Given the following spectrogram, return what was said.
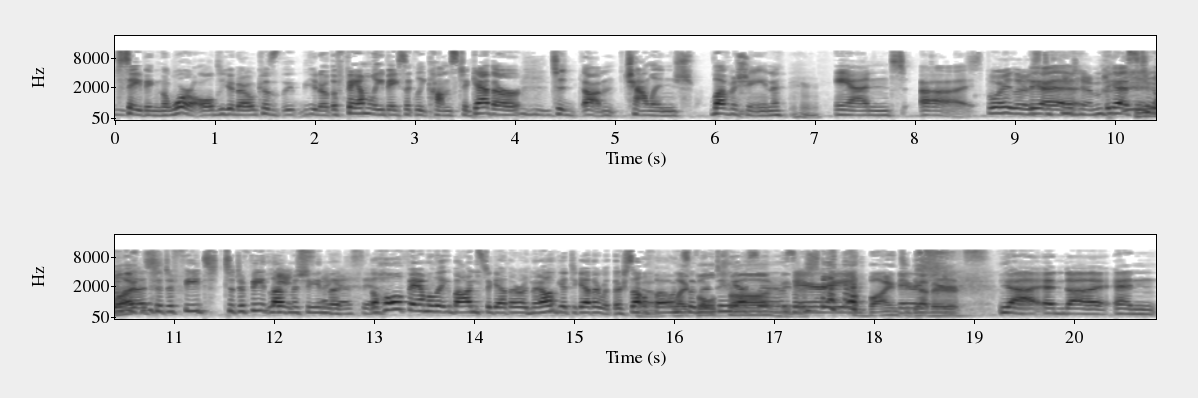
saving the world. You know, because you know the family basically comes together to um, challenge Love Machine and uh, Spoilers yeah, defeat him. Yes, to, uh, to defeat to defeat Love It's, Machine. The, guess, yeah. the whole family bonds together, and they all get together with their cell Yeah, phones like and Voltron, they their DSs. just Very- combine very together. Yeah, and uh, and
